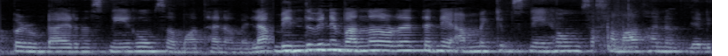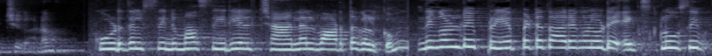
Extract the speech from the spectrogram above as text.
അപ്പോഴുണ്ടായിരുന്ന സ്നേഹവും സമാധാനവും സമാധാനവുമെല്ലാം ബിന്ദുവിന് വന്നതോടെ തന്നെ അമ്മയ്ക്കും സ്നേഹവും സമാധാനവും ലഭിച്ചു കാണും. കൂടുതൽ സിനിമ സീരിയൽ ചാനൽ വാർത്തകൾക്കും നിങ്ങളുടെ പ്രിയപ്പെട്ട താരങ്ങളുടെ എക്സ്ക്ലൂസീവ്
